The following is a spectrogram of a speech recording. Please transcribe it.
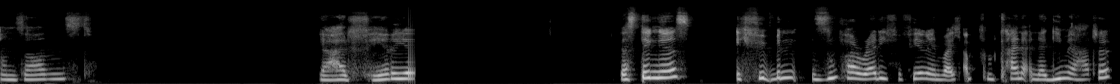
Und sonst. Ja, halt Ferien. Das Ding ist, ich bin super ready für Ferien, weil ich absolut keine Energie mehr hatte.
